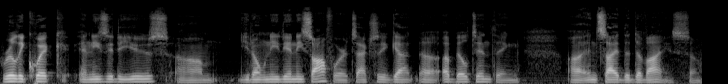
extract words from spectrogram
really quick and easy to use. Um, you don't need any software. It's actually got a built-in thing uh, inside the device. So.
